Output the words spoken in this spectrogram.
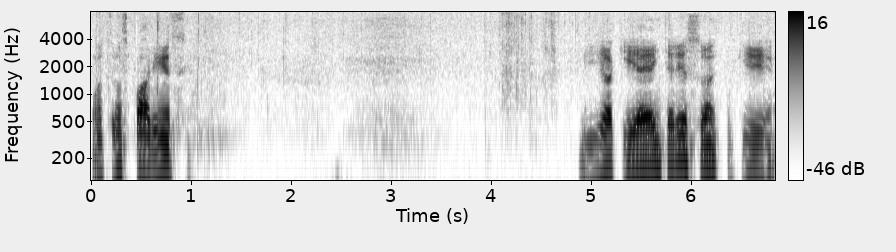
uma transparência. E aqui é interessante, porque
